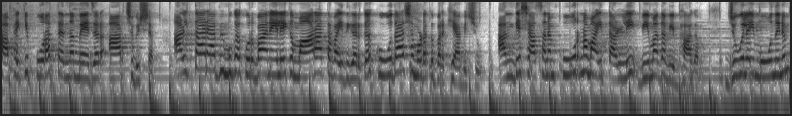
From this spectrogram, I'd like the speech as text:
സഭയ്ക്ക് പുറത്തെന്ന് മേജർ ആർച്ച് ബിഷപ്പ്. അൾത്താരാഭിമുഖ കുർബാനയിലേക്ക് മാറാത്ത വൈദികർക്ക് കൂതാശ മുടക്ക് പ്രഖ്യാപിച്ചു. അന്ത്യശാസനം പൂർണമായി തള്ളി വിമത വിഭാഗം. ജൂലൈ മൂന്നിനും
